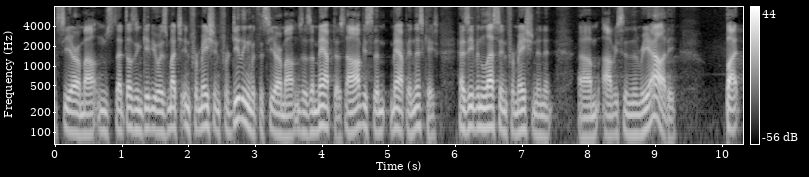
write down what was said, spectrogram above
Sierra Mountains, that doesn't give you as much information for dealing with the Sierra Mountains as a map does. Now, obviously, the map in this case has even less information in it, um, obviously, than reality. But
